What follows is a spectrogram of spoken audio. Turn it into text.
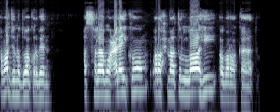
আমার জন্য দোয়া করবেন। আসসালামু আলাইকুম ওরহমতুল্লাহি ওবরাকাতু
